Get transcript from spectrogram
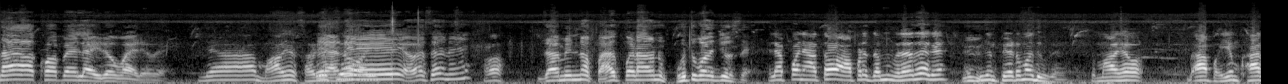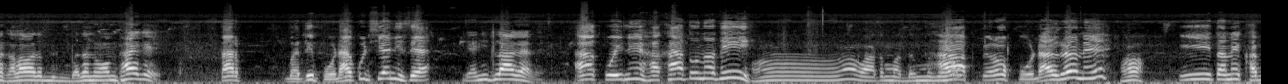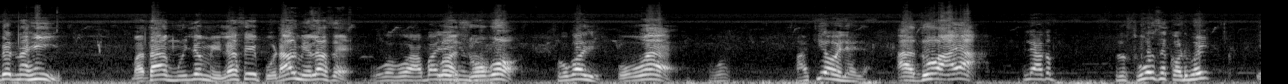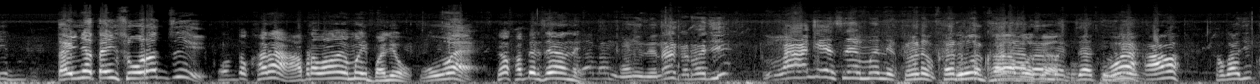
ના ખોપાય લાઈ હીરો વાડ હવે. લ્યા મારે સડે હવે છે ને હા. જમીન નો ભાગ પડાવવાનું ભૂત વળજ્યું છે. એટલે પણ આ તો આપણે જમીન વધારે થાય કે? બીજા પેટમાં દુખે તો મારે આ ભાઈ એમ ખાર ગલાવા તો બધાનું આમ થાય કે? તાર બધી પોડા ની છે? એની જ લાગે છે. આ કોઈને હખાતું નથી? વાતમાં દમ આ પેલો પોડાલ રહ્યો ને એ તને ખબર નહીં. બધા મૂલ્ય મેલ્યા છે પોડાલ મેલ્યા છે. ઓ ઓ આબા સોગો. સોગાજી. ઓવે. આ ક્યાં હોય આ જો આયા. એટલે આ તો સોર છે કડભાઈ એ તઈને તઈને સોર જ છે. આમ તો ખરા આપણા વાળો એમાં ભલ્યો. ઓવે. જો ખબર છે આને? ઘણું છે ના કડવાજી? લાગે છે મને ઘણો ખરો ખરાબ જતું ઓય આવો સોગાજી.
